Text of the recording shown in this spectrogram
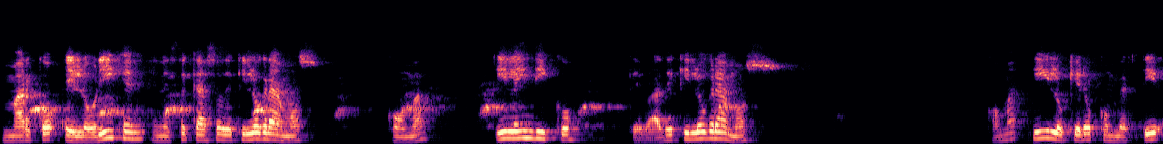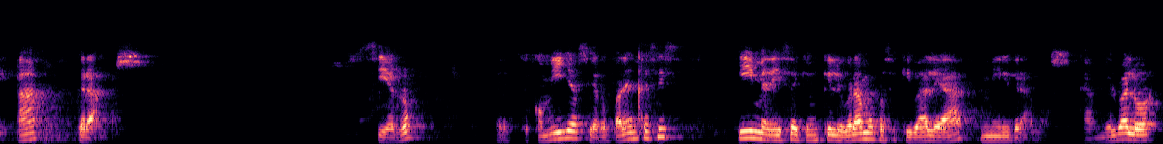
Marco el origen, en este caso de kilogramos, coma, y le indico que va de kilogramos, coma, y lo quiero convertir a gramos. Cierro, este, comillas, cierro paréntesis, y me dice que un kilogramo pues equivale a mil gramos. Cambio el valor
